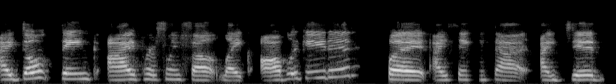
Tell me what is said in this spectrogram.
I don't think I personally felt like obligated, but I think that I did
